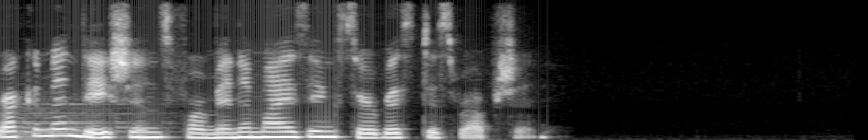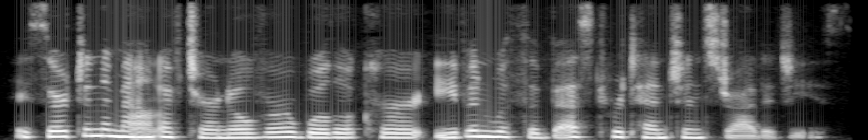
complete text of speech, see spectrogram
Recommendations for minimizing service disruption. A certain amount of turnover will occur even with the best retention strategies.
